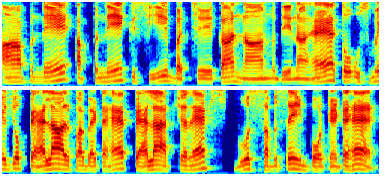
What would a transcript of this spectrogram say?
आपने अपने किसी बच्चे का नाम देना है तो उसमें जो पहला अल्फ़ाबेट है, पहला अक्षर है, वो सबसे इंपॉर्टेंट है।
